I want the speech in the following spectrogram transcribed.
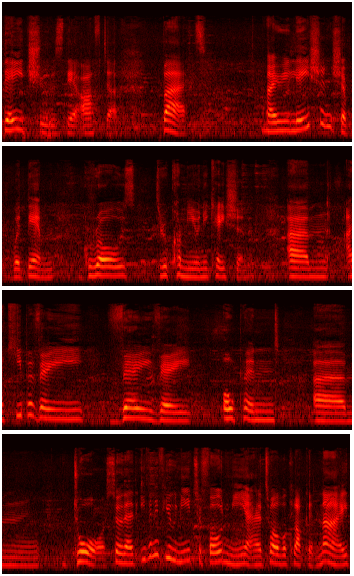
they choose thereafter. But my relationship with them grows through communication. Um, I keep a very, very, very opened um, door so that even if you need to phone me at 12 o'clock at night,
